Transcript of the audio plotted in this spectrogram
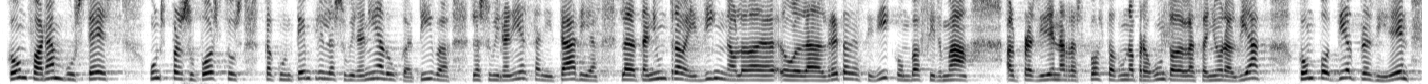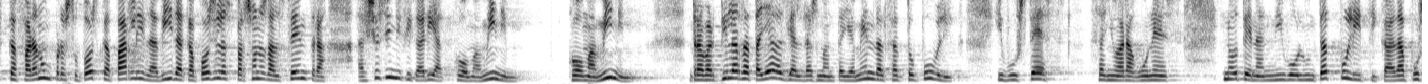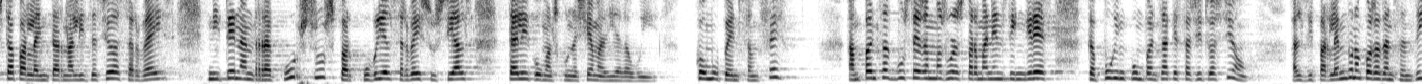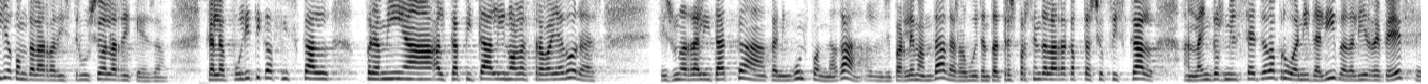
Com faran vostès uns pressupostos que contemplin la sobirania educativa, la sobirania sanitària, la de tenir un treball digne o la, de, o la del dret a decidir, com va afirmar el president a resposta d'una pregunta de la senyora Albiach? Com pot dir el president que faran un pressupost que parli de vida, que posi les persones al centre? Això significaria, com a mínim, com a mínim, revertir les retallades i el desmantellament del sector públic. I vostès, senyor Aragonès, no tenen ni voluntat política d'apostar per la internalització de serveis ni tenen recursos per cobrir els serveis socials tal com els coneixem a dia d'avui. Com ho pensen fer? Han pensat vostès en mesures permanents d'ingrés que puguin compensar aquesta situació? Els hi parlem d'una cosa tan senzilla com de la redistribució de la riquesa, que la política fiscal premia el capital i no les treballadores, és una realitat que, que ningú ens pot negar. Els hi parlem amb dades. El 83% de la recaptació fiscal en l'any 2016 va provenir de l'IVA, de l'IRPF.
